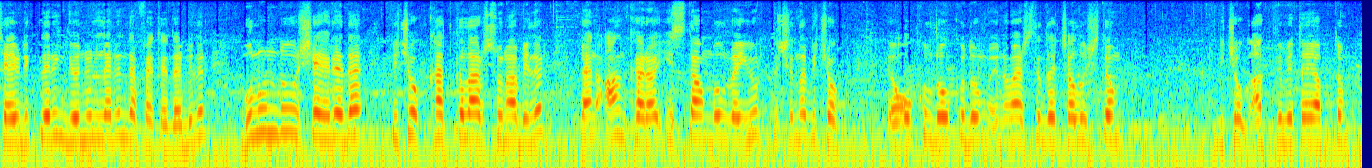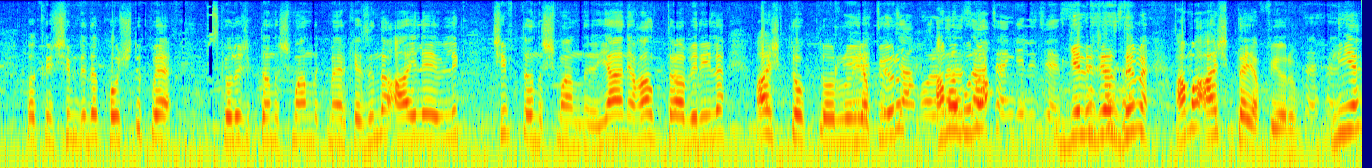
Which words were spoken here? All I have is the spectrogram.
Sevdiklerin gönüllerini de fethedebilir. Bulunduğu şehre de birçok katkılar sunabilir. Ben Ankara, İstanbul ve yurt dışında birçok e, okulda okudum, üniversitede çalıştım birçok aktivite yaptım. Bakın şimdi de koştuk ve psikolojik danışmanlık merkezinde aile evlilik çift danışmanlığı yani halk tabiriyle aşk doktorluğu Evet yapıyorum. hocam, Ama bunu zaten geleceğiz. geleceğiz değil mi? Ama aşk da yapıyorum. Niye?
